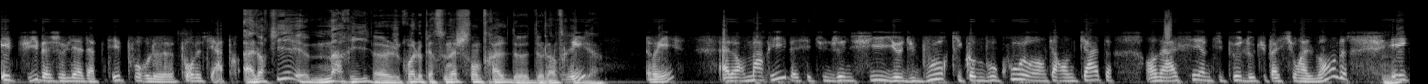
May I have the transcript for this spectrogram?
et puis ben, je l'ai adapté pour le, pour le théâtre. Alors qui est Marie, euh, je crois, le personnage central de, de l'intrigue oui. oui. Alors Marie, ben, c'est une jeune fille du bourg qui, comme beaucoup en 44, en a assez un petit peu de l'occupation allemande mmh. et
